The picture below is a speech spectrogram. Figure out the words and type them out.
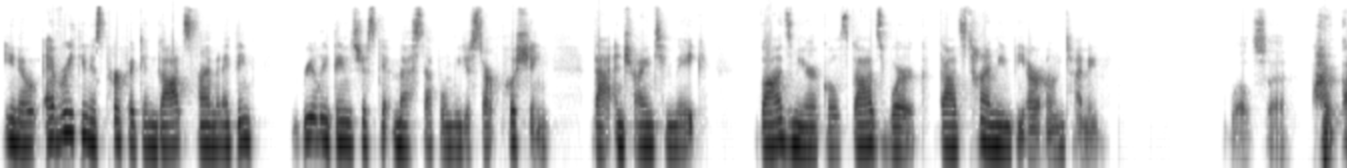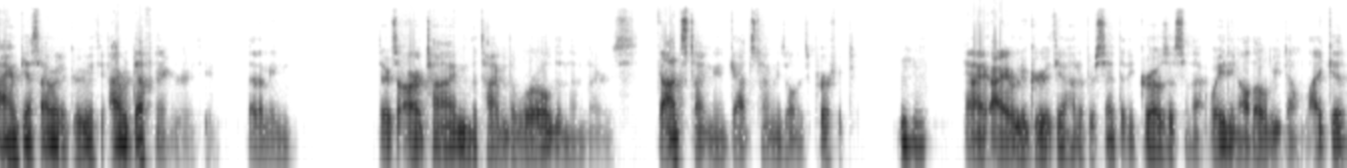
you know, everything is perfect in God's time. And I think really things just get messed up when we just start pushing that and trying to make God's miracles, God's work, God's timing be our own timing. Well said. I, I guess I would agree with you. I would definitely agree with you that I mean, there's our time and the time of the world, and then there's God's timing, and God's timing is always perfect. Mhm. And I, I would agree with you 100% that He grows us in that waiting, although we don't like it,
